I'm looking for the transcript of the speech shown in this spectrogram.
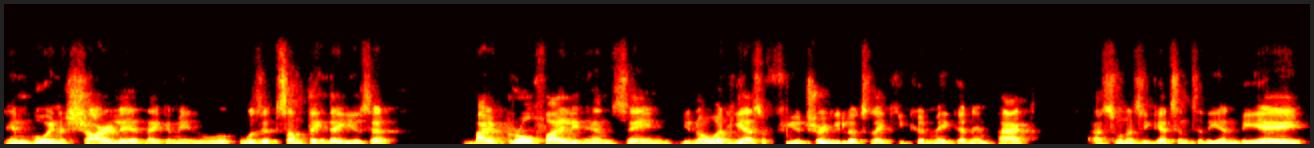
him going to Charlotte. Like, I mean, w- was it something that you said by profiling him, saying, you know what, he has a future. He looks like he could make an impact as soon as he gets into the NBA.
